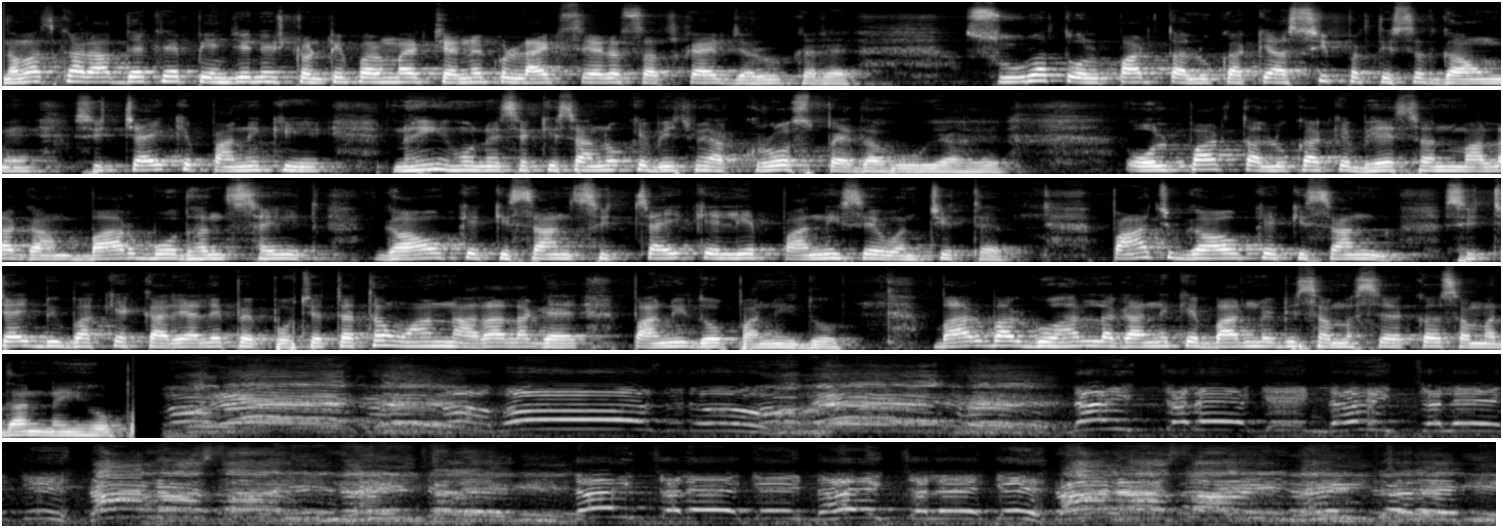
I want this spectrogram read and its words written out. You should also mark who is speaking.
Speaker 1: नमस्कार, आप देख रहे हैं पेंजे न्यूज़ ट्वेंटी फोर। हमारे चैनल को लाइक, शेयर और सब्सक्राइब ज़रूर करें। सूरत ओलपाट तालुका के 80 प्रतिशत गाँव में सिंचाई के पानी की नहीं होने से किसानों के बीच में आक्रोश पैदा हुआ है। ओलपाड़ तालुका के भेसन माला गाँव बारबोधन सहित गाँव के किसान सिंचाई के लिए पानी से वंचित है। पाँच गाँव के किसान सिंचाई विभाग के कार्यालय पर पहुँचे तथा वहाँ नारा लगाए, पानी दो पानी दो। बार बार गुहार लगाने के बाद में भी समस्या का समाधान नहीं हो पा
